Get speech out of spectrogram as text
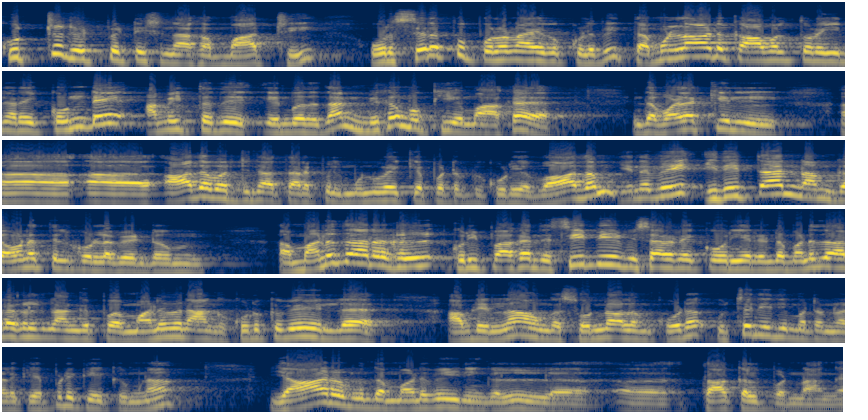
குற்ற நெட்பெட்டிஷனாக மாற்றி ஒரு சிறப்பு புலனாய்வு குழுவை தமிழ்நாடு காவல்துறையினரை கொண்டே அமைத்தது என்பதுதான் மிக முக்கியமாக இந்த வழக்கில் ஆதவர்ஜினா தரப்பில் முன்வைக்கப்பட்டிருக்கக்கூடிய வாதம். எனவே இதைத்தான் நாம் கவனத்தில் கொள்ள வேண்டும். மனுதாரர்கள் குறிப்பாக இந்த சிபிஐ விசாரணை கோரிய ரெண்டு மனுதாரர்கள் நாங்கள் இப்போ மனுவை நாங்கள் கொடுக்கவே இல்லை அப்படின்லாம் அவங்க சொன்னாலும் கூட உச்சநீதிமன்றம் நாளைக்கு எப்படி கேட்கும்னா யார் இந்த மனுவை நீங்கள் தாக்கல் பண்ணாங்க.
